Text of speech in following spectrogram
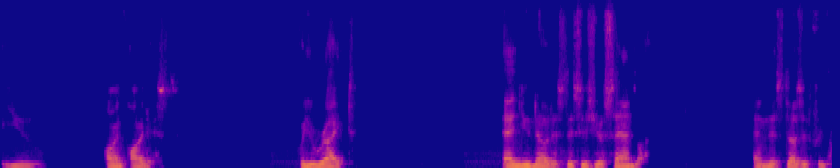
you are an artist, or you write, and you notice this is your sandlot, and this does it for you.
